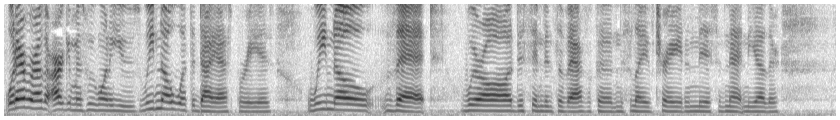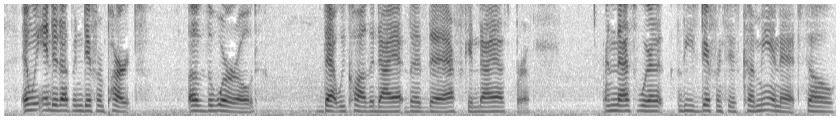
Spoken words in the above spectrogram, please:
whatever other arguments we want to use, we know what the diaspora is. We know that we're all descendants of Africa and the slave trade and this and that and the other. And we ended up in different parts of the world that we call the dia- the the African diaspora. And that's where these differences come in at. So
